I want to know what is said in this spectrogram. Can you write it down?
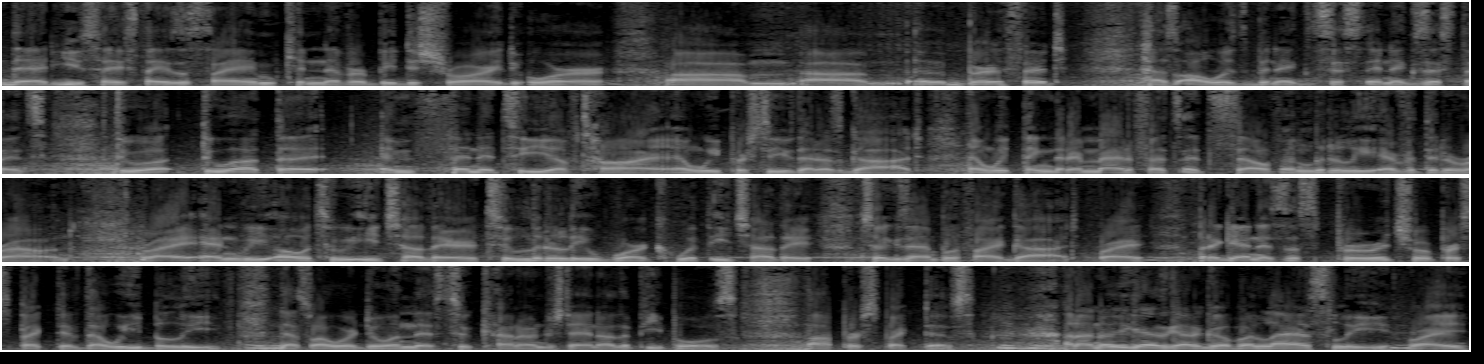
that you say stays the same can never be destroyed destroyed or um, um, birthed has always been exist in existence throughout throughout the infinity of time, and we perceive that as God, and we think that it manifests itself in literally everything around, right? And we owe to each other to literally work with each other to exemplify God, right? But again, it's a spiritual perspective that we believe. That's why we're doing this to kind of understand other people's uh, perspectives. And I know you guys got to go, but lastly, right?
